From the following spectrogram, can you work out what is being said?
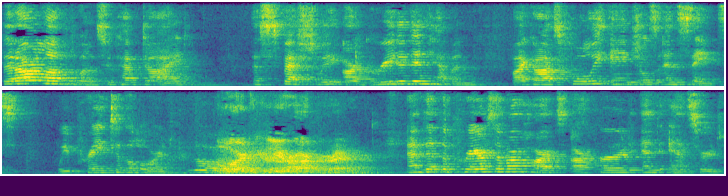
That our loved ones who have died, especially, are greeted in heaven by God's holy angels and saints. We pray to the Lord. Lord, hear our prayer. And that the prayers of our hearts are heard and answered.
